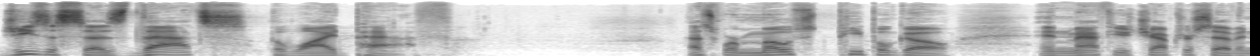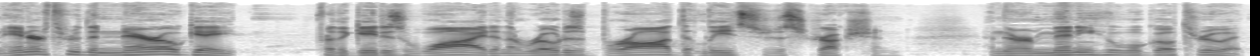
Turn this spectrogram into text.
Jesus says that's the wide path. That's where most people go. In Matthew chapter 7, enter through the narrow gate, for the gate is wide and the road is broad that leads to destruction, and there are many who will go through it.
